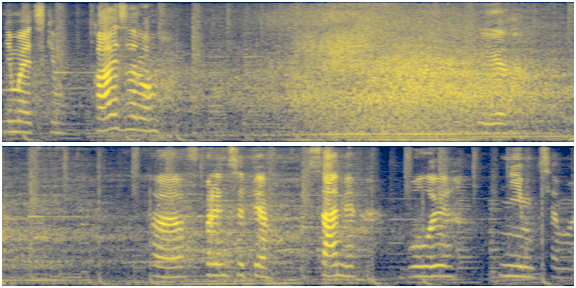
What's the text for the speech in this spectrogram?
німецьким кайзером. І е, в принципі, самі були німцями.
